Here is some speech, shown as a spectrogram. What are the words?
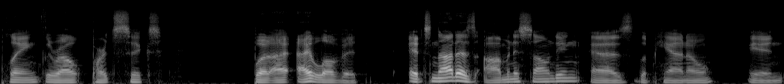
playing throughout part six. But I I love it. It's not as ominous sounding as the piano in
